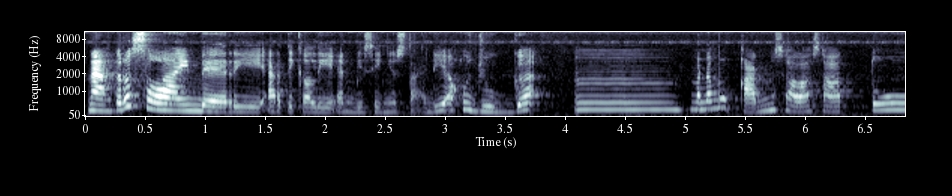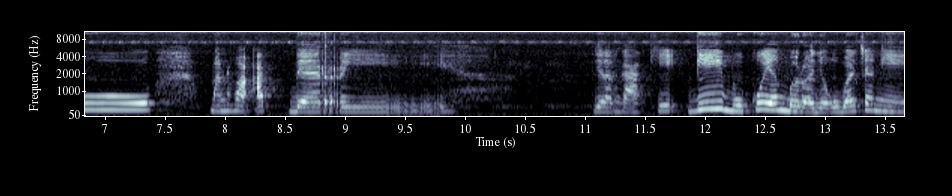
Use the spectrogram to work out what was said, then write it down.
nah terus selain dari artikel di NBC News tadi aku juga hmm, menemukan salah satu manfaat dari jalan kaki di buku yang baru aja aku baca nih.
